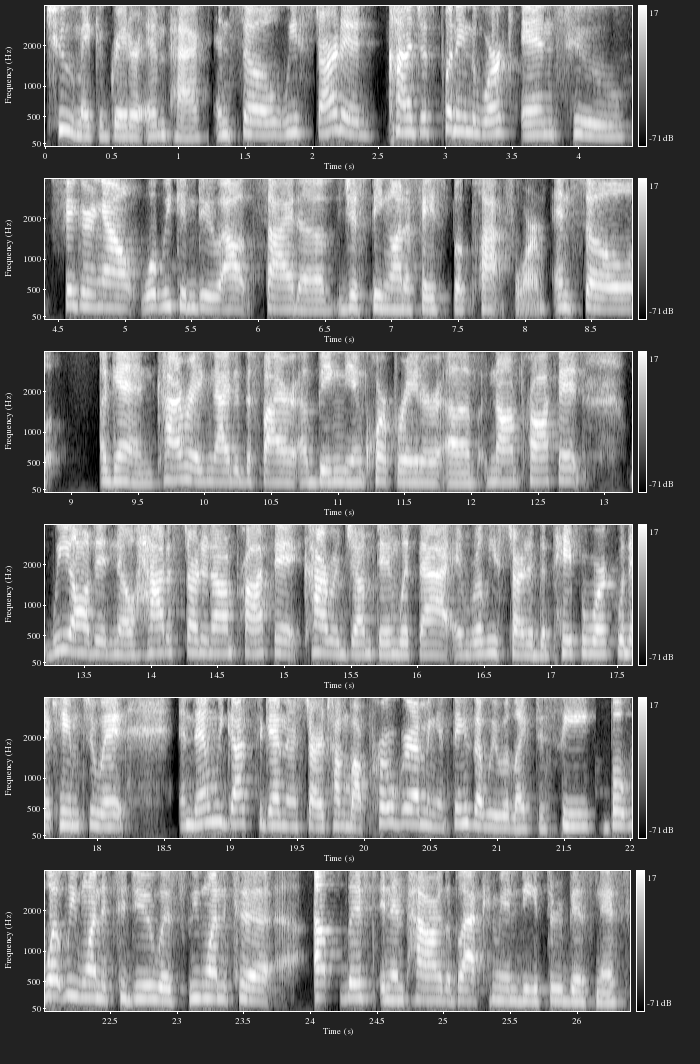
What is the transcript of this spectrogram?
to make a greater impact. And so we started kind of just putting the work into figuring out what we can do outside of just being on a Facebook platform. And so again, Kyra ignited the fire of being the incorporator of nonprofit. We all didn't know how to start a nonprofit. Kyra jumped in with that and really started the paperwork when it came to it. And then we got together and started talking about programming and things that we would like to see. But what we wanted to do was we wanted to uplift and empower the Black community through business,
